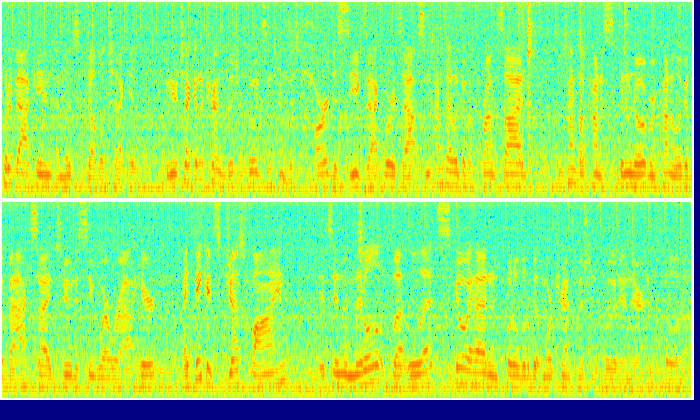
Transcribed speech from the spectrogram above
put it back in, and let's double check it. When you're checking the transmission fluid, sometimes it's hard to see exactly where it's at. Sometimes I look at the front side, sometimes I'll kind of spin it over and kind of look at the back side too to see where we're at here. I think it's just fine. It's in the middle, but let's go ahead and put a little bit more transmission fluid in there and fill it up.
